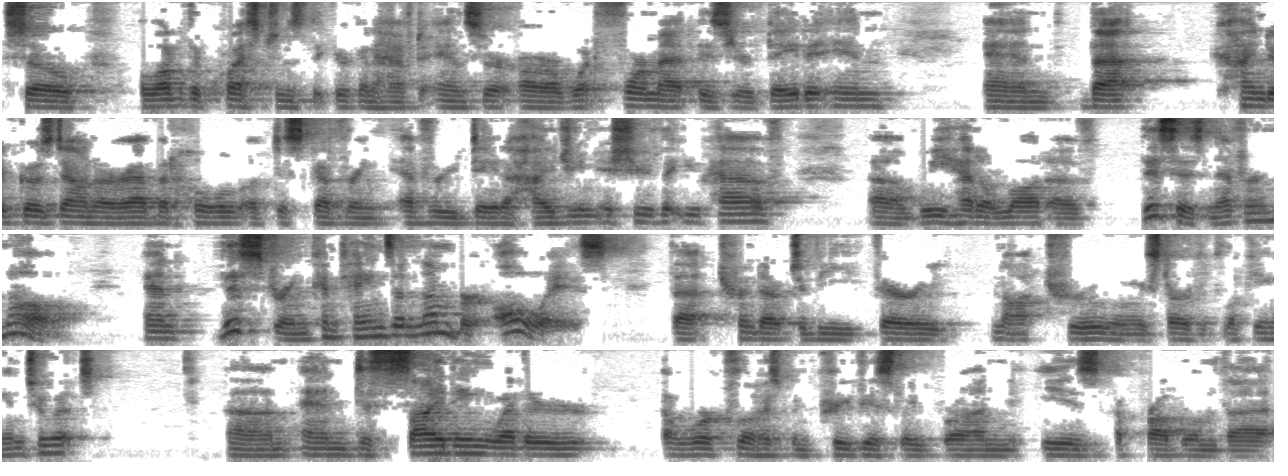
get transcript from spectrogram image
So a lot of the questions that you're going to have to answer are what format is your data in? And that kind of goes down a rabbit hole of discovering every data hygiene issue that you have. Uh, we had a lot of this is never null and this string contains a number always that turned out to be very not true when we started looking into it. Um, and deciding whether a workflow has been previously run is a problem that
